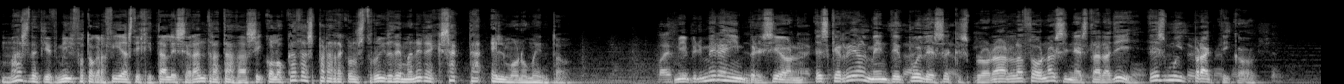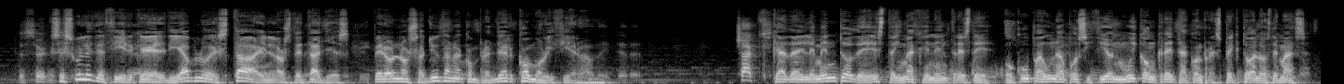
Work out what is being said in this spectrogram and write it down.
Más de 10.000 fotografías digitales serán tratadas y colocadas para reconstruir de manera exacta el monumento. Mi primera impresión es que realmente puedes explorar la zona sin estar allí. Es muy práctico. Se suele decir que el diablo está en los detalles, pero nos ayudan a comprender cómo lo hicieron. Cada elemento de esta imagen en 3D ocupa una posición muy concreta con respecto a los demás.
